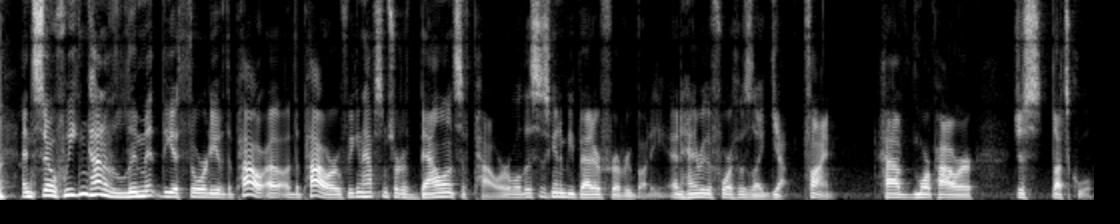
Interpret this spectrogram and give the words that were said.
and so if we can kind of limit the authority of the power uh, of the power, if we can have some sort of balance of power, well this is going to be better for everybody. And Henry IV was like, yeah, fine. Have more power. Just that's cool.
